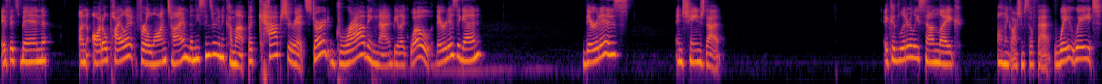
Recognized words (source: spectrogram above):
if it's been an autopilot for a long time, then these things are going to come up. But capture it, start grabbing that and be like, whoa, there it is again. There it is. And change that. It could literally sound like, oh my gosh, I'm so fat. Wait, wait.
